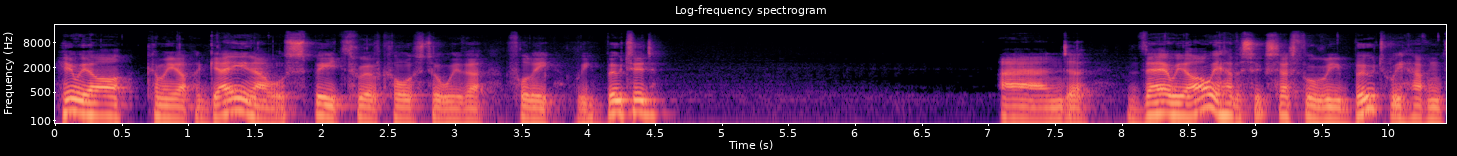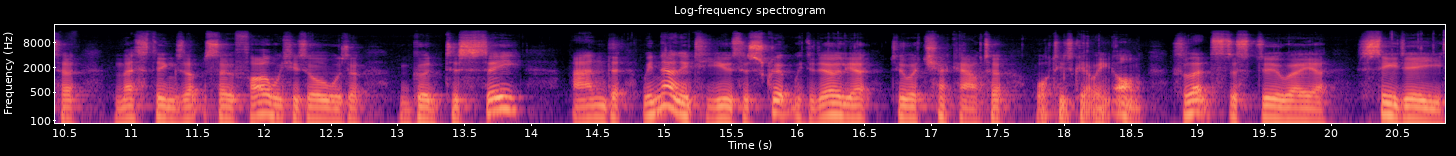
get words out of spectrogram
here we are coming up again. I will speed through, of course, till we've uh, fully rebooted. And uh, there we are. We have a successful reboot. We haven't uh, messed things up so far, which is always uh, good to see. And uh, we now need to use the script we did earlier to check out what is going on. So let's just do a, cd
